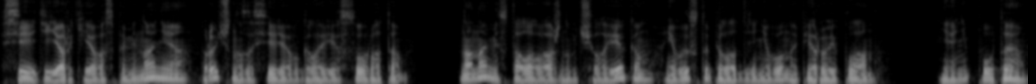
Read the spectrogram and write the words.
Все эти яркие воспоминания прочно засели в голове Сорота. Нанами стала важным человеком и выступила для него на первый план. «Я не путаю»,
